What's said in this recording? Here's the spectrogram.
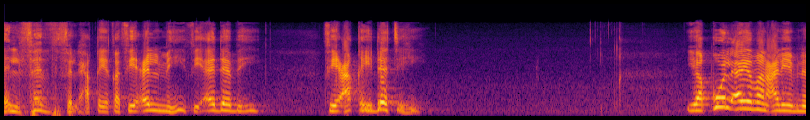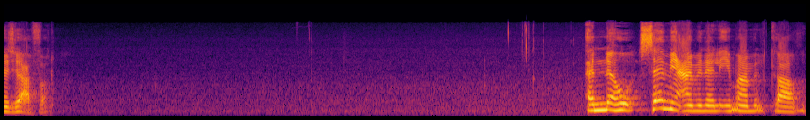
الفذ في الحقيقة في علمه في أدبه في عقيدته. يقول أيضا علي بن جعفر أنه سمع من الإمام الكاظم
